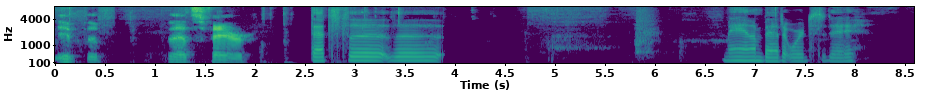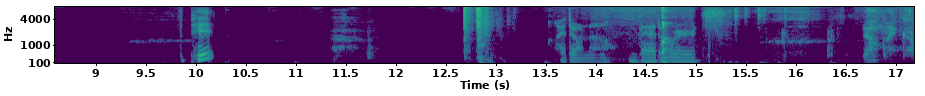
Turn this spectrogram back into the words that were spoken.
if the that's fair. That's the the. Man, I'm bad at words today. The pit. I don't know. I'm bad at words. Oh my god.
